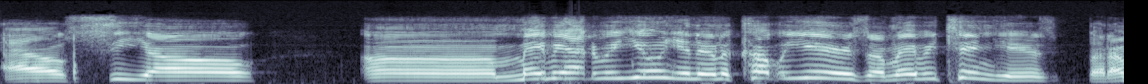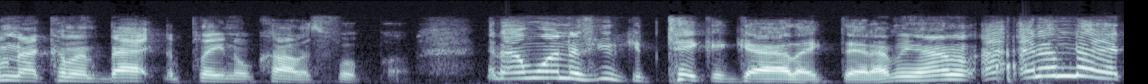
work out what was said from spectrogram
I'll see y'all um, maybe at the reunion in a couple years or maybe 10 years, but I'm not coming back to play no college football. And I wonder if you could take a guy like that. I mean, I don't, I, and I'm not,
